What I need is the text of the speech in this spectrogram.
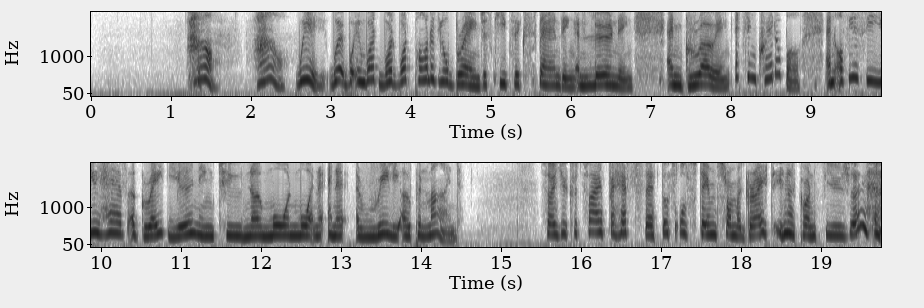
How? How? Where? Where? In what, what, what part of your brain just keeps expanding and learning and growing? It's incredible. And obviously you have a great yearning to know more and more and, and a, a really open mind. So you could say perhaps that this all stems from a great inner confusion. no,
